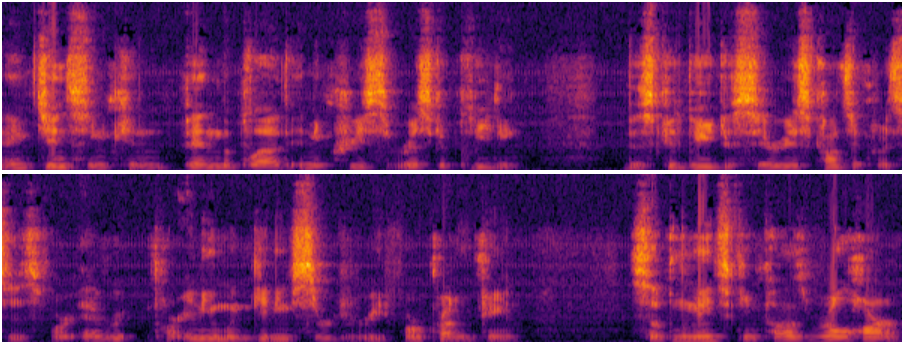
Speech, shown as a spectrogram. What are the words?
and ginseng can bend the blood and increase the risk of bleeding. This could lead to serious consequences for every for anyone getting surgery for chronic pain. Supplements can cause real harm.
